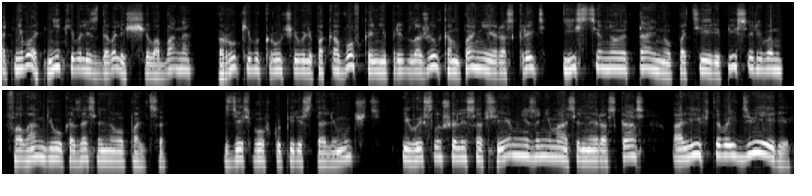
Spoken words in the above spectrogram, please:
от него отникивались, сдавали щелобана, руки выкручивали, пока Вовка не предложил компании раскрыть истинную тайну потери Писаревым фаланги указательного пальца. Здесь Вовку перестали мучить и выслушали совсем незанимательный рассказ о лифтовой двери,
